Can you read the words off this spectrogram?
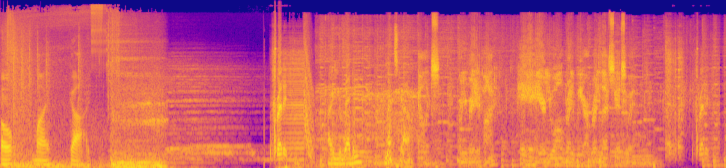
Oh my god. Credit. Are you ready? Let's go. Alex, are you ready to pod? Hey, hey, hey, are you all ready? We are ready. Let's get to it. Credit.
